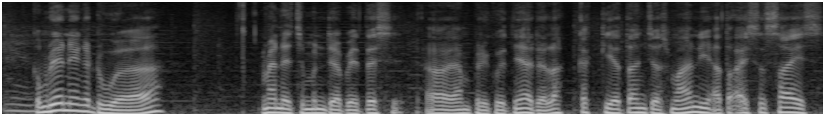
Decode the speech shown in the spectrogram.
Ya. Kemudian yang kedua, manajemen diabetes eh, yang berikutnya adalah kegiatan jasmani atau exercise.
